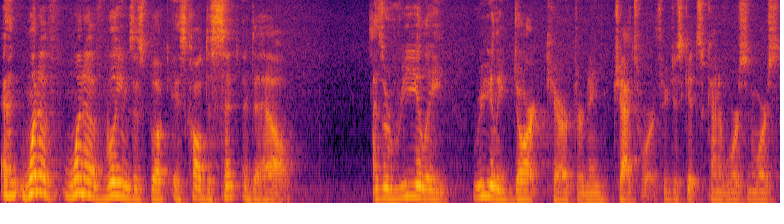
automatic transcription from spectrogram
And one of one of Williams's book is called Descent into Hell. As a really, really dark character named Chatsworth, who just gets kind of worse and worse.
